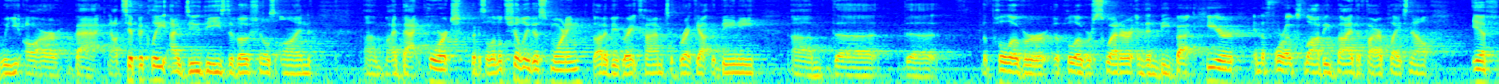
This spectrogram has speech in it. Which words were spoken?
we are back. Now, typically, I do these devotionals on um, my back porch, but it's a little chilly this morning. Thought it'd be a great time to break out the beanie, um, the the the pullover the pullover sweater, and then be back here in the Four Oaks lobby by the fireplace. Now, if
